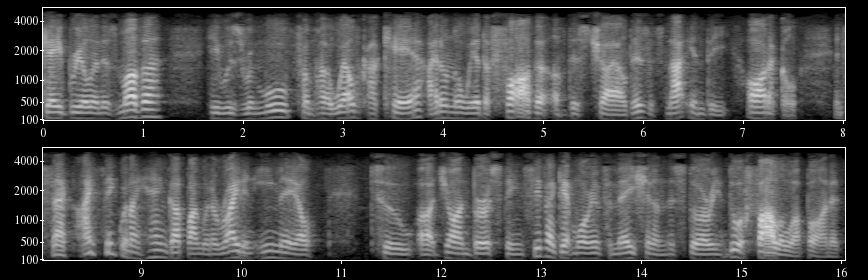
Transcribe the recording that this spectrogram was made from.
Gabriel and his mother. He was removed from her well care. I don't know where the father of this child is. It's not in the article. In fact, I think when I hang up, I'm going to write an email to uh, John Burstein, see if I get more information on this story, and do a follow up on it.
